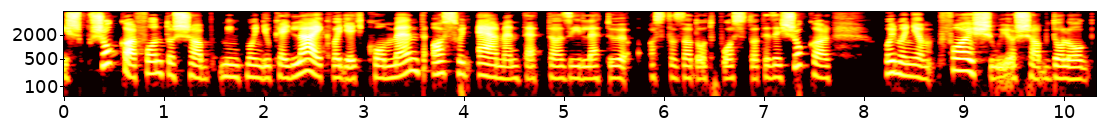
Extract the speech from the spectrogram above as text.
és sokkal fontosabb, mint mondjuk egy like vagy egy komment, az, hogy elmentette az illető azt az adott posztot. Ez egy sokkal hogy mondjam, fajsúlyosabb dolog,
